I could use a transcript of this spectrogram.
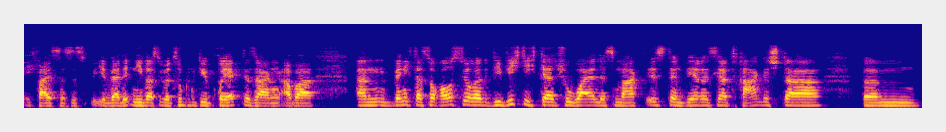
ich weiß, das ist, ihr werdet nie was über zukünftige Projekte sagen, aber ähm, wenn ich das so raushöre, wie wichtig der True Wireless Markt ist, dann wäre es ja tragisch, da ähm,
